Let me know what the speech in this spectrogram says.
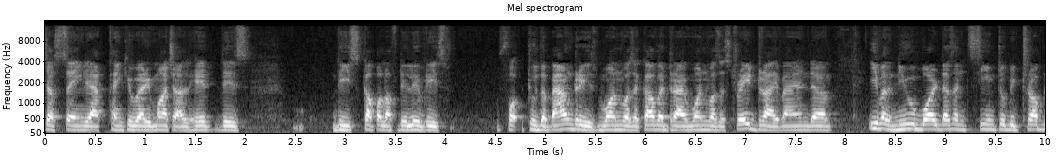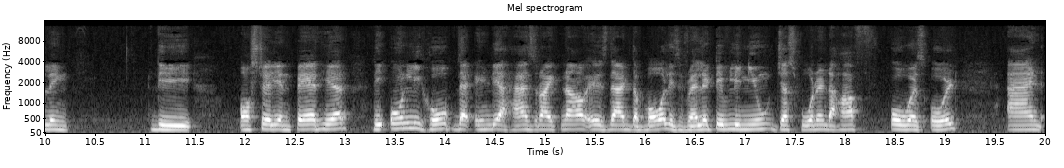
just saying, "Yeah, thank you very much. I'll hit this these couple of deliveries for, to the boundaries. One was a cover drive, one was a straight drive, and uh, even new ball doesn't seem to be troubling the Australian pair here. The only hope that India has right now is that the ball is relatively new, just four and a half overs old, and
